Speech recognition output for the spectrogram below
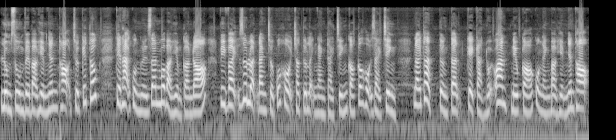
Lùm xùm về bảo hiểm nhân thọ chưa kết thúc, thiệt hại của người dân mua bảo hiểm còn đó. Vì vậy, dư luận đang chờ Quốc hội cho tư lệnh ngành tài chính có cơ hội giải trình. Nói thật, tường tận, kể cả nội oan nếu có của ngành bảo hiểm nhân thọ.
